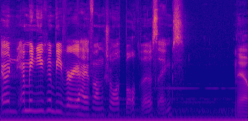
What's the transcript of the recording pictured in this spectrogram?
I mean- I mean, you can be very high functional with both of those things. Yeah.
